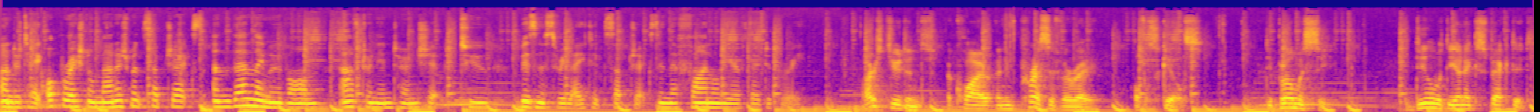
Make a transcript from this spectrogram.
undertake operational management subjects, and then they move on after an internship to business related subjects in their final year of their degree. Our students acquire an impressive array of skills diplomacy, deal with the unexpected,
